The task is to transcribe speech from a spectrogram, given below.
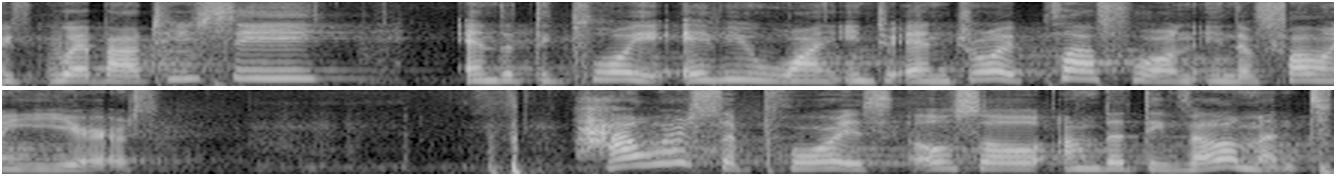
with WebRTC and deploy AV1 into Android platform in the following years. Hardware support is also under development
